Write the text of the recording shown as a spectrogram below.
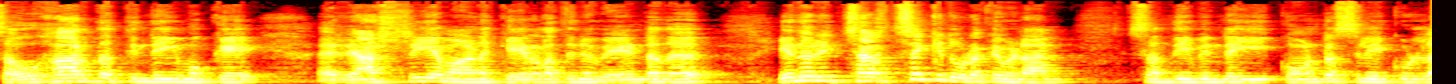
സൗഹാർദ്ദത്തിന്റെയും ഒക്കെ രാഷ്ട്രീയമാണ് കേരളത്തിന് വേണ്ടത് എന്നൊരു ചർച്ചയ്ക്ക് തുടക്കമിടാൻ സന്ദീപിന്റെ ഈ കോൺഗ്രസിലേക്കുള്ള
